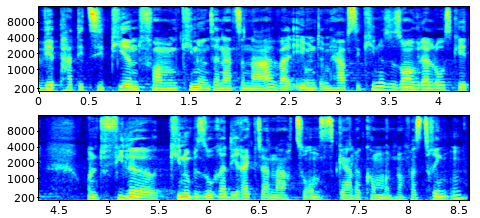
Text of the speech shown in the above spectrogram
Wir partizipieren vom Kino International, weil eben im Herbst die Kinosaison wieder losgeht und viele Kinobesucher direkt danach zu uns gerne kommen und noch was trinken.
